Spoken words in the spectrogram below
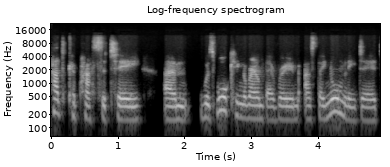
had capacity, um, was walking around their room as they normally did,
